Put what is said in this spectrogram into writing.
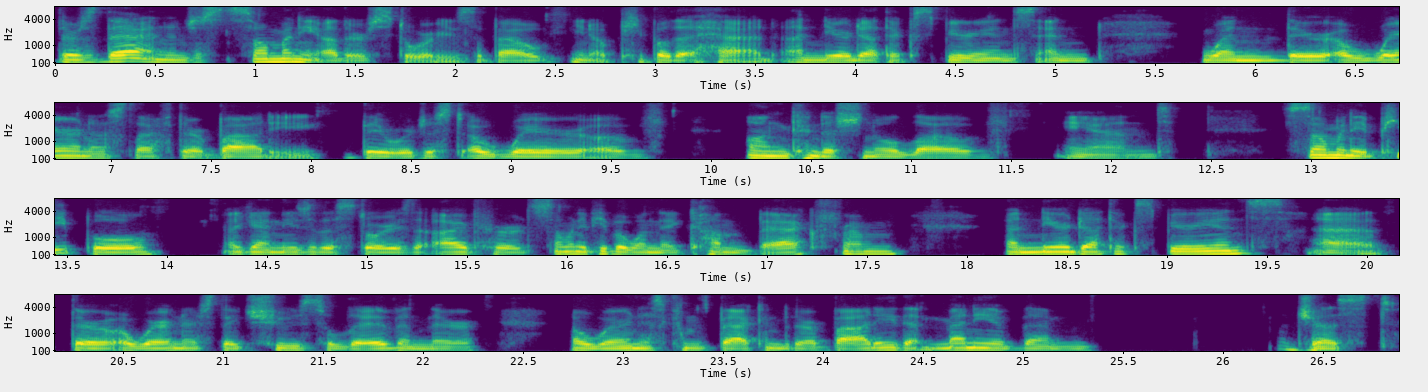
there's that and then just so many other stories about you know people that had a near death experience and when their awareness left their body they were just aware of unconditional love and so many people again these are the stories that i've heard so many people when they come back from a near death experience uh, their awareness they choose to live and their awareness comes back into their body that many of them just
